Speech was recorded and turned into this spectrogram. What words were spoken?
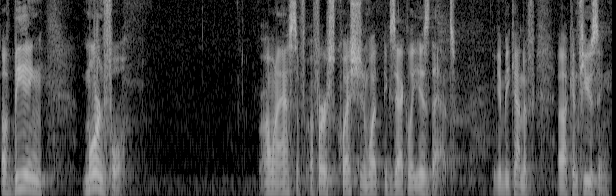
of being mournful. I want to ask a first question what exactly is that? It can be kind of uh, confusing.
